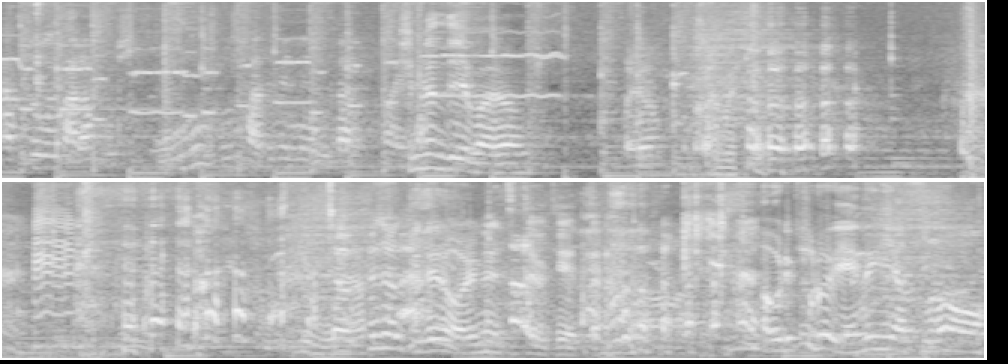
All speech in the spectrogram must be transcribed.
앞쪽을 바라보시고 문 닫으면 거예요. 10년 뒤에 봐요. 저 표정 그대로 얼면 진짜 웃기겠다. 아, 우리 프로 예능이었어.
